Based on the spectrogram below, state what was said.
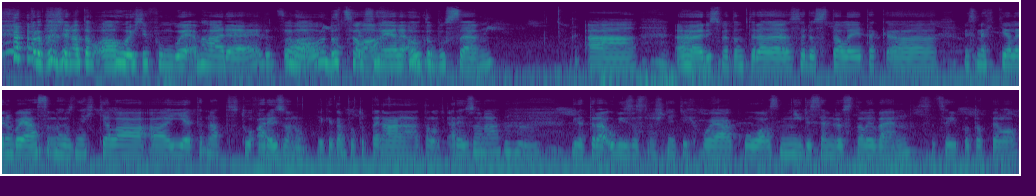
protože na tom Oahu ještě funguje MHD docela. No, docela. Tak jsme jeli autobusem. A uh, když jsme tam teda se dostali, tak uh, my jsme chtěli, nebo já jsem hrozně chtěla uh, jet nad tu Arizonu. Jak je tam potopená ta loď Arizona, Mhm. kde teda uvízlo strašně těch vojáků a vlastně nikdy se nedostali ven, se celý potopilo. Uh,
